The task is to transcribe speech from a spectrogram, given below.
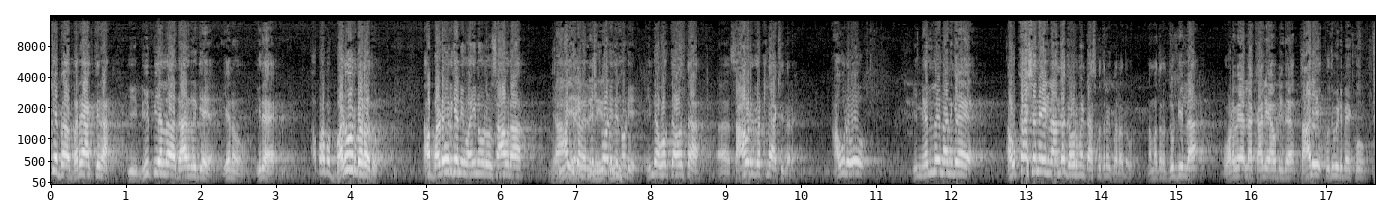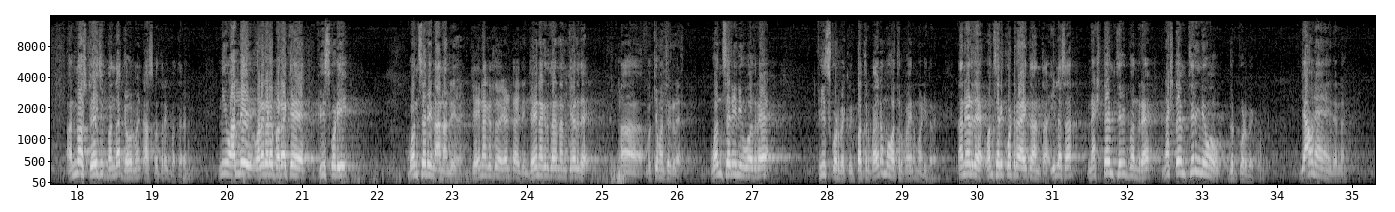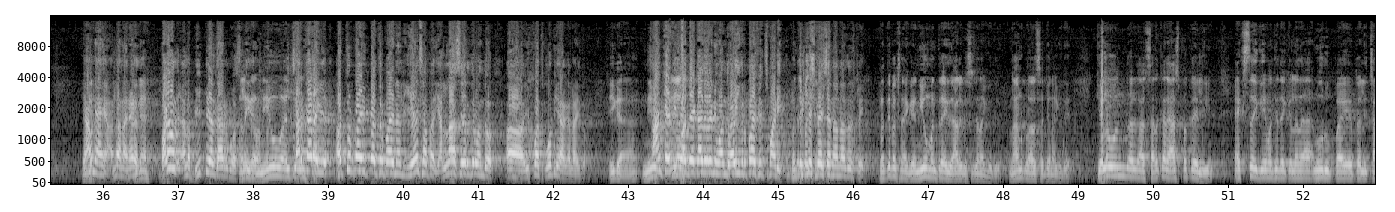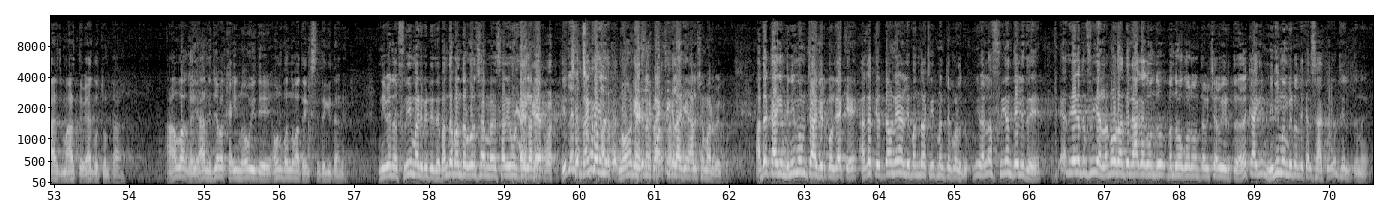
ಯಾಕೆ ಬರೆ ಹಾಕ್ತೀರಾ ಈ ಬಿ ಪಿ ಎಲ್ ದಾರರಿಗೆ ಏನು ಇದೆ? ಪಾಪ ಬಡವರು ಬರೋದು. ಆ ಬಡವರಿಗೆ ನೀವು ಐನೂರು ಸಾವಿರ ನೋಡಿ. ಹಿಂದೆ ಹೋಗ್ತಾ ಹೋಗ್ತಾ ಸಾವಿರ ಗಟ್ಟಲೆ ಹಾಕಿದ್ದಾರೆ. ಅವರು ಇನ್ನೆಲ್ಲೂ ನನಗೆ ಅವಕಾಶನೇ ಇಲ್ಲ ಅಂತ ಗೌರ್ಮೆಂಟ್ ಆಸ್ಪತ್ರೆಗೆ ಬರೋದು. ನಮ್ಮ ಹತ್ರ ದುಡ್ಡಿಲ್ಲ ಒಡವೆ ಎಲ್ಲ ಖಾಲಿ ಆಗ್ಬಿಟ್ಟಿದೆ ತಾಲಿ ಕುದಿಬಿಡಬೇಕು ಅನ್ನೋ ಸ್ಟೇಜಿಗೆ ಬಂದಾಗ ಗೌರ್ಮೆಂಟ್ ಆಸ್ಪತ್ರೆಗೆ ಬರ್ತಾರೆ. ನೀವು ಅಲ್ಲಿ ಒಳಗಡೆ ಬರೋಕ್ಕೆ ಫೀಸ್ ಕೊಡಿ. ಒಂದ್ಸರಿ ನಾನು ಅಲ್ಲಿ ಜಯನಗರದ ಹೇಳ್ತಾ ಇದ್ದೀನಿ. ಜಯನಗರದ ನಾನು ಕೇಳಿದೆ ಮುಖ್ಯಮಂತ್ರಿಗಳೇ. ಒಂದ್ಸರಿ ನೀವು ಹೋದ್ರೆ ಫೀಸ್ ಕೊಡಬೇಕು. ಇಪ್ಪತ್ತು ರೂಪಾಯಿನ ಮೂವತ್ತು ರೂಪಾಯಿನ ಮಾಡಿದರೆ ನಾನು ಹೇಳಿದೆ ಒಂದ್ಸರಿ ಕೊಟ್ಟರೆ ಆಯ್ತಾ ಅಂತ. ಇಲ್ಲ ಸರ್ ನೆಕ್ಸ್ಟ್ ಟೈಮ್ ತಿರುಗಿ ಬಂದ್ರೆ ನೆಕ್ಸ್ಟ್ ಟೈಮ್ ತಿರುಗಿ ನೀವು ದುಡ್ಡು ಕೊಡಬೇಕು ಅಂತ. ಯಾವ ನ್ಯಾಯ ಇದೆಲ್ಲ? ಯಾವ ನ್ಯಾಯ? ಅಲ್ಲ ನಾನು ಹೇಳಿದೆ ಬಡವರು ಅಲ್ಲ ಬಿ ಪಿ ಎಲ್ ದಾರಿಗೋಸ್ಕರ ನೀವು ಸರ್ಕಾರ ಹತ್ತು ರೂಪಾಯಿ ಇಪ್ಪತ್ತು ರೂಪಾಯಿನಲ್ಲಿ ಏನ್ ಸಭಾ ಎಲ್ಲಾ ಸೇರಿದ್ರು ಒಂದು ಇಪ್ಪತ್ತು ಕೋಟಿ ಆಗಲ್ಲ ಇದು. ಈಗ ನೀವು ಬೇಕಾದ್ರೆ ನೀವು ಒಂದು ಐದು ರೂಪಾಯಿ ಫಿಕ್ಸ್ ಮಾಡಿ. ಪ್ರತಿಪಕ್ಷ- ರಿಜಿಸ್ಟ್ರೇಷನ್ ಅನ್ನೋದು ಅಷ್ಟೇ ಪ್ರತಿಪಕ್ಷ ನಾಯಕ ನೀವು ಮಂತ್ರಿ ಆಗಿದೆ ಆರೋಗ್ಯ ಸಚಿವನಾಗಿದ್ದು ನಾನು ಕೂಡ ಆರೋಗ್ಯ ಸಚಿವನಾಗಿದೆ ಕೆಲವೊಂದು ಸರ್ಕಾರಿ ಆಸ್ಪತ್ರೆಯಲ್ಲಿ ಎಕ್ಸ್ರೇಗೆ ಮತ್ತೆ ಇದಕ್ಕೆಲ್ಲ ನೂರು ರೂಪಾಯಿ ಚಾರ್ಜ್ ಮಾಡ್ತೇವೆ. ಯಾಕೆ ಗೊತ್ತುಂಟಾ? ಆವಾಗ ಯಾರು ನಿಜವಾಗ ಕೈ ನೋವಿದೆ ಅವನು ಬಂದು ಮಾತ್ರ ಎಕ್ಸ್ರೇ ತೆಗಿತಾನೆ. ನೀವೇನೋ ಫ್ರೀ ಮಾಡಿಬಿಟ್ಟಿದೆ ಬಂದ ಬಂದವರು ಸಹ ಸರಿ ಉಂಟು ಇಲ್ಲ ನೋಡಿ ಇದನ್ನ ಪ್ರಾಕ್ಟಿಕಲ್ ಆಗಿ ಆಲೋಚನೆ ಮಾಡಬೇಕು. ಅದಕ್ಕಾಗಿ ಮಿನಿಮಮ್ ಚಾರ್ಜ್ ಇಟ್ಕೊಳ್ಳಿ ಯಾಕೆ? ಅಗತ್ಯ ಇದ್ದವನೇ ಅಲ್ಲಿ ಬಂದ ಟ್ರೀಟ್ಮೆಂಟ್ ತಗೊಳ್ಳೋದು. ನೀವೆಲ್ಲ ಫ್ರೀ ಅಂತ ಹೇಳಿದೆ ಅದು ಹೇಳಿದ್ರೆ ಫ್ರೀ ಅಲ್ಲ ನೋಡು ಅಂತ ಆಗಾಗ ಒಂದು ಬಂದು ಹೋಗುವಂತ ವಿಚಾರ ಇರ್ತದೆ. ಅದಕ್ಕಾಗಿ ಮಿನಿಮಮ್ ಇರುವಂತ ಕೆಲಸ ಆಗ್ತದೆ ಅಂತ ಹೇಳ್ತೇನೆ.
